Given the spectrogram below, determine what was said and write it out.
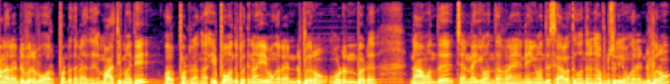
ஆனால் ரெண்டு பேரும் ஒர்க் பண்ணுறது என்னது? மாற்றி மாற்றி ஒர்க் பண்ணுறாங்க இப்போ வந்து பார்த்திங்கன்னா இவங்க ரெண்டு பேரும் உடன்பாடு. நான் வந்து சென்னைக்கு வந்துடுறேன் நீங்கள் வந்து சேலத்துக்கு வந்துடுங்க அப்படின்னு சொல்லி இவங்க ரெண்டு பேரும்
